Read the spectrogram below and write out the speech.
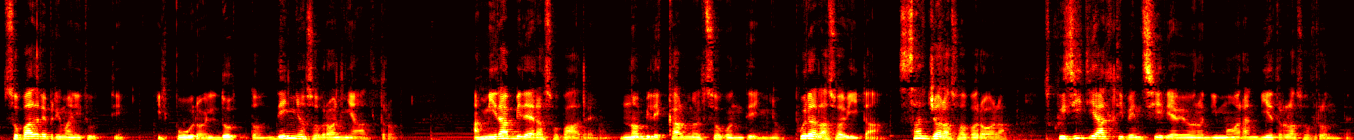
suo padre prima di tutti, il puro, il dotto, degno sopra ogni altro. Ammirabile era suo padre, nobile e calmo il suo contegno, pura la sua vita, saggia la sua parola, squisiti e alti pensieri avevano dimora dietro la sua fronte.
